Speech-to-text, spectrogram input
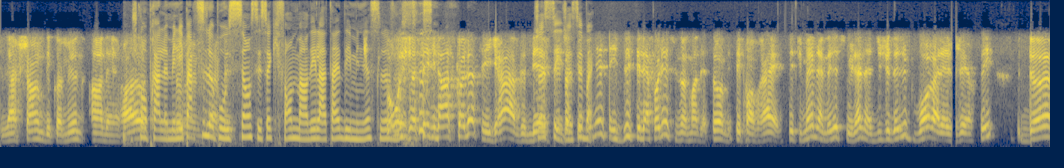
la Chambre des communes en erreur. Je comprends, là, mais les partis de l'opposition, c'est ça qui font demander la tête des ministres. Là, oui, je sais, mais dans ce cas-là, c'est grave. Je sais, je sais que le bien. ministre, il dit que c'est la police qui nous a demandé ça, mais c'est pas vrai. Puis même la ministre Freeland a dit j'ai donné le pouvoir à la GRC de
